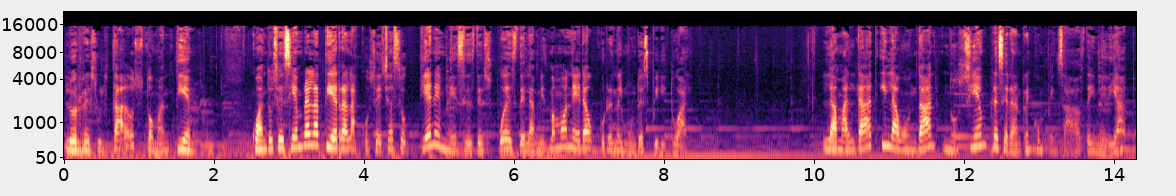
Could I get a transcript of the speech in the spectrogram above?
Los resultados toman tiempo. Cuando se siembra la tierra, la cosecha se obtiene meses después. De la misma manera ocurre en el mundo espiritual. La maldad y la bondad no siempre serán recompensadas de inmediato,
